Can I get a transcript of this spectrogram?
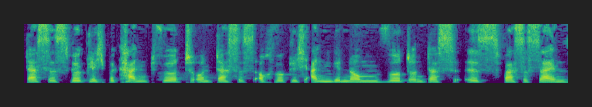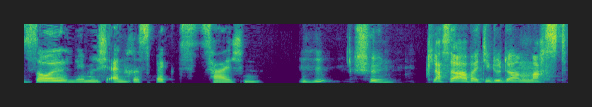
dass es wirklich bekannt wird und dass es auch wirklich angenommen wird und das ist, was es sein soll, nämlich ein Respektszeichen. Mhm. Schön klasse Arbeit, die du da machst.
